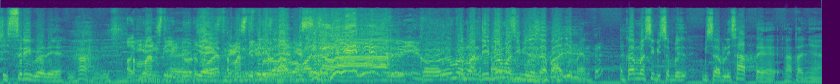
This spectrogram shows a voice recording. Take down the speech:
Istri berarti ya. Oh, Teman iya, istri. tidur, Iya, pokoknya istri, teman istri, tidur lah istri. pokoknya. Kalau lu teman tidur masih bisa siapa aja men. Kan masih bisa bisa beli sate katanya.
